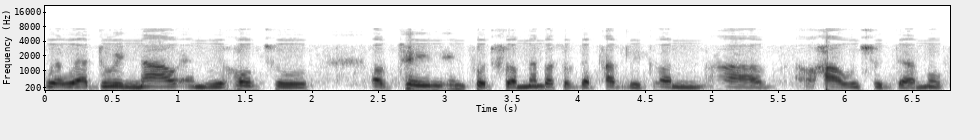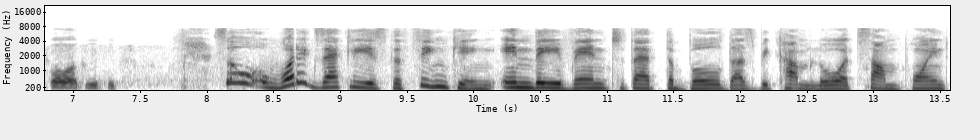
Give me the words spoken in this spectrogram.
we are doing now and we hope to obtain input from members of the public on uh, how we should uh, move forward with it. So, what exactly is the thinking in the event that the bill does become law at some point?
